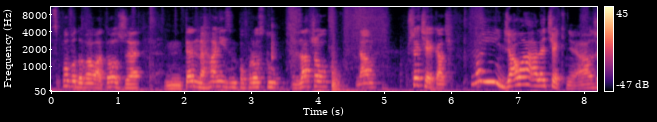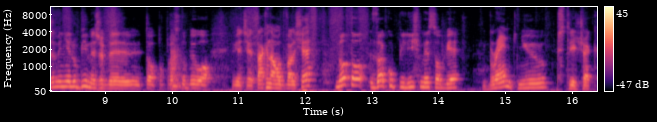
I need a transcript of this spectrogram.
spowodowała to, że mm, ten mechanizm po prostu zaczął nam przeciekać. No i działa, ale cieknie, a że my nie lubimy, żeby to po prostu było, wiecie, tak na odwal się, no to zakupiliśmy sobie brand new pstryczek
